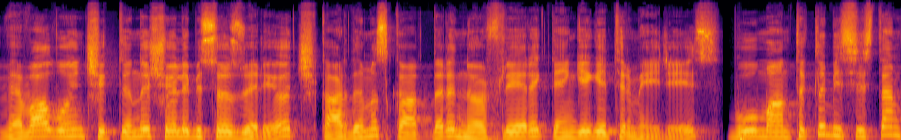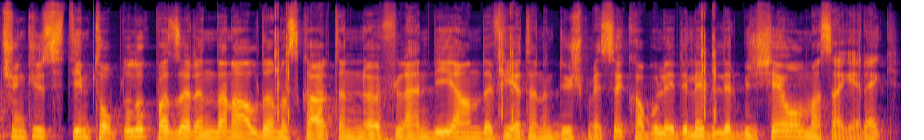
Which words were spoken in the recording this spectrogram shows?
Ve Valve oyun çıktığında şöyle bir söz veriyor. Çıkardığımız kartları nerfleyerek denge getirmeyeceğiz. Bu mantıklı bir sistem çünkü Steam topluluk pazarından aldığımız kartın nerflendiği anda fiyatının düşmesi kabul edilebilir bir şey olmasa gerek.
